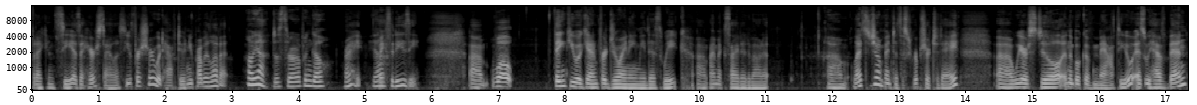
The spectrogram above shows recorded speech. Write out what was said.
But I can see as a hairstylist, you for sure would have to, and you probably love it. Oh yeah. Just throw it up and go. Right. Yeah. Makes it easy. Um, well, thank you again for joining me this week. Um, I'm excited about it. Um, let's jump into the scripture today. Uh, we are still in the book of Matthew, as we have been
